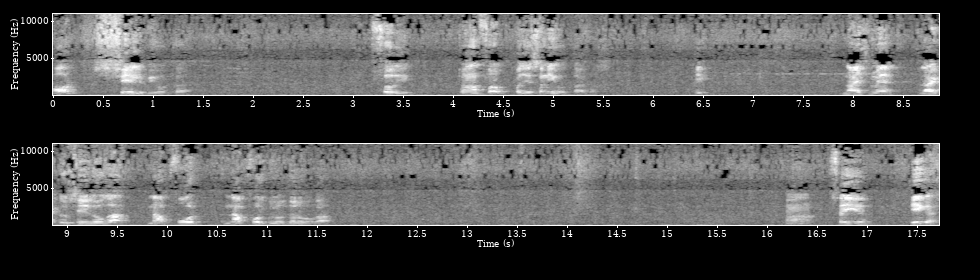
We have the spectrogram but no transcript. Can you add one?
और सेल भी होता है। सॉरी ट्रांसफ़र ऑफ़ पोजीशन ही होता है बस। ठीक? ना इसमें राइट टू सेल होगा, ना फोर ना फोर क्लोजर होगा। हाँ सही है। ठीक है।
